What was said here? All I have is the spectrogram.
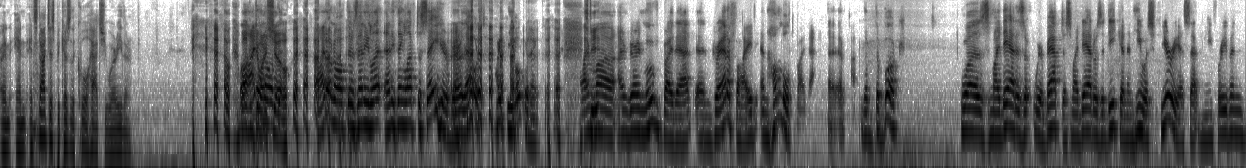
and and it's not just because of the cool hats you wear either. Welcome well, to our show. The, I don't know if there's any le- anything left to say here, Bear. That was quite the opening. I'm uh, I'm very moved by that and gratified and humbled by that. Uh, the the book was my dad is a we're Baptist. My dad was a deacon, and he was furious at me for even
